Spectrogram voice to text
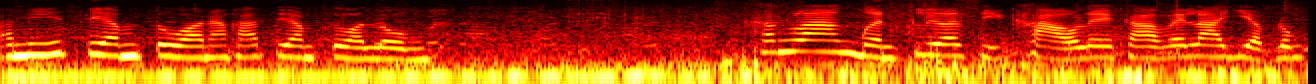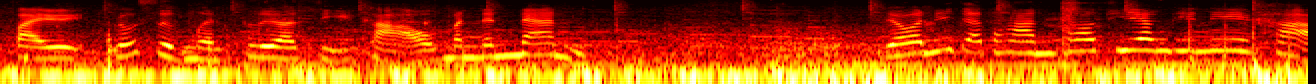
อันนี้เตรียมตัวนะคะ เตรียมตัวลง ข้างล่างเหมือนเกลือสีขาวเลยค่ะ เวลาเหยียบลงไปรู้สึกเหมือนเกลือสีขาวมันแน่นๆ เดี๋ยววันนี้จะทานข้าวเที่ยงที่นี่ค่ะ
